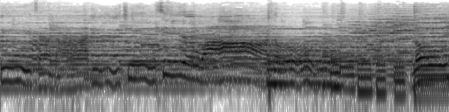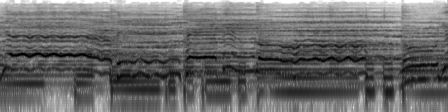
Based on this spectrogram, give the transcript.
比着大地锦绣画图，路有平坦的路，路有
